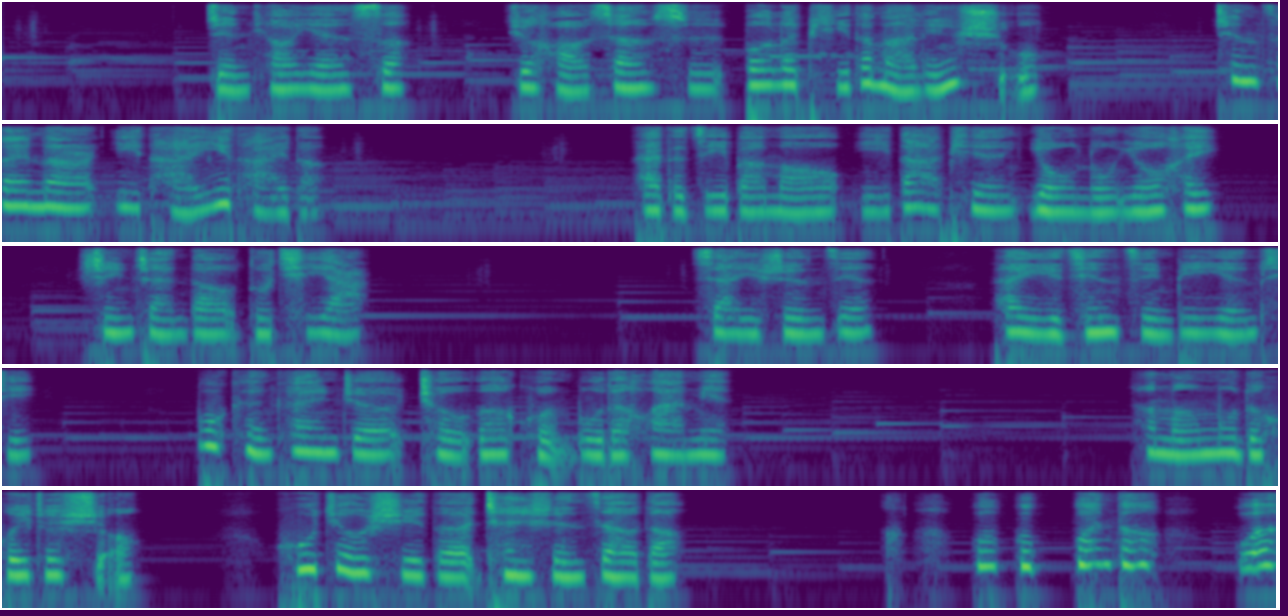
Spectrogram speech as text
整条颜色就好像是剥了皮的马铃薯，正在那儿一抬一抬的。他的鸡巴毛一大片又浓又黑，伸展到肚脐眼。下一瞬间，他已经紧闭眼皮，不肯看着丑恶恐怖的画面。他盲目的挥着手，呼救似的颤声叫道：“关关关灯，关！”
